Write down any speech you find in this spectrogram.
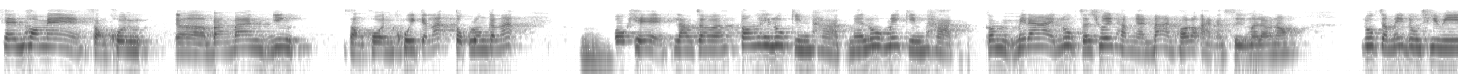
เช่นพ่อแม่สองคนเอ่อบางบ้านยิ่งสองคนคุยกันละ ตกลงกันละอืมโอเค เราจะต้องให้ลูกกินผัก แม้ลูกไม่กินผัก ก็ไม่ได้ลูกจะช่วยทำงานบ้าน เพราะเราอ่านหนังสือมาแล้วเนาะลูกจะไม่ดูทีวี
